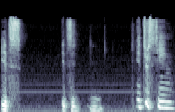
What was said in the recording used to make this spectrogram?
it's it's an interesting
